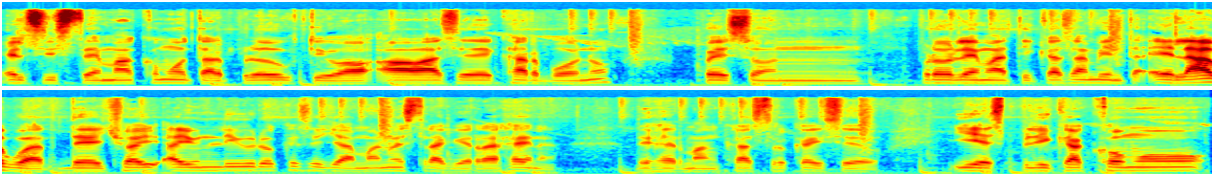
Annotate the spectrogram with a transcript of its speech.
el sistema como tal productivo a base de carbono, pues son problemáticas ambientales. El agua, de hecho hay, hay un libro que se llama Nuestra Guerra Ajena de Germán Castro Caicedo y explica cómo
